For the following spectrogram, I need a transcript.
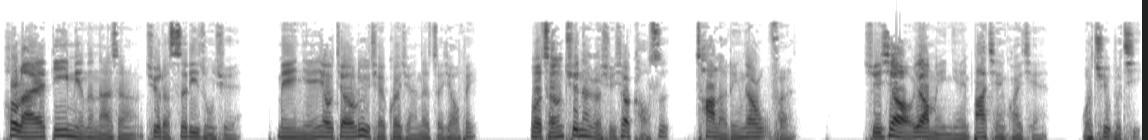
后来第一名的男生去了私立中学，每年要交六千块钱的择校费。我曾去那个学校考试，差了零点五分，学校要每年八千块钱，我去不起。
